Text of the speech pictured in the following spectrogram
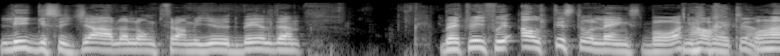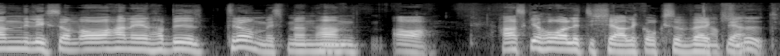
ligger så jävla långt fram i ljudbilden. Brett Reed får ju alltid stå längst bak. Ja, verkligen. Och han är liksom, ja, han är en habil trummis, men han, ja, han ska ha lite kärlek också, verkligen. Absolut.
